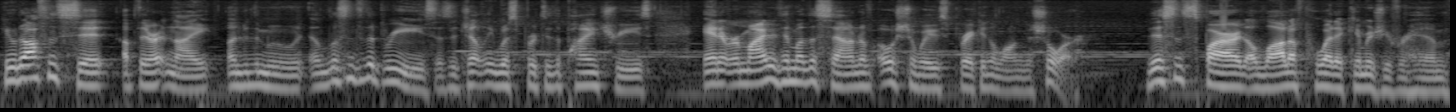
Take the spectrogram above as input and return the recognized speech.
He would often sit up there at night under the moon and listen to the breeze as it gently whispered through the pine trees, and it reminded him of the sound of ocean waves breaking along the shore. This inspired a lot of poetic imagery for him,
